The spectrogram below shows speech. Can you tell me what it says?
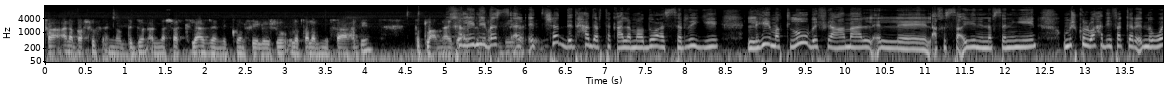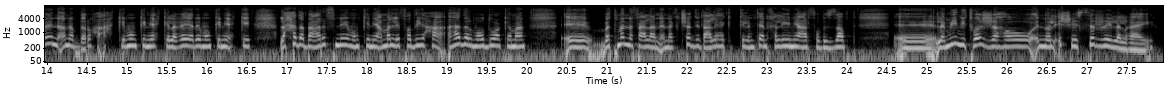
فأنا بشوف إنه بدون ادنى شك لازم يكون في لجوء لطلب مساعدة. تطلع من خليني بس. تشدد حضرتك على موضوع السرية اللي هي مطلوبة في عمل ال- الأخصائيين النفسانيين ومش كل واحد يفكر إنه وين أنا بدي أروح أحكي ممكن يحكي لغيري ممكن يحكي لحدا بعرفني ممكن يعمل لي فضيحة. هذا الموضوع كمان آه، بتمنى فعلا إنك تشدد عليها بكلمتين خليهم يعرفوا بالضبط. آه، لمين يتوجهوا إنه الإشي سري للغاية؟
